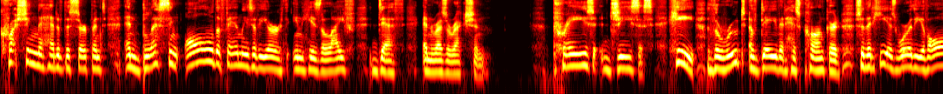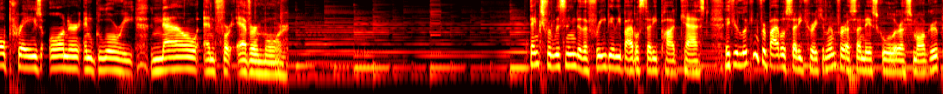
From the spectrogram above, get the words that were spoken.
crushing the head of the serpent, and blessing all the families of the earth in his life, death, and resurrection. Praise Jesus. He, the root of David, has conquered, so that he is worthy of all praise, honor, and glory, now and forevermore. Thanks for listening to the free daily Bible study podcast. If you're looking for Bible study curriculum for a Sunday school or a small group,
